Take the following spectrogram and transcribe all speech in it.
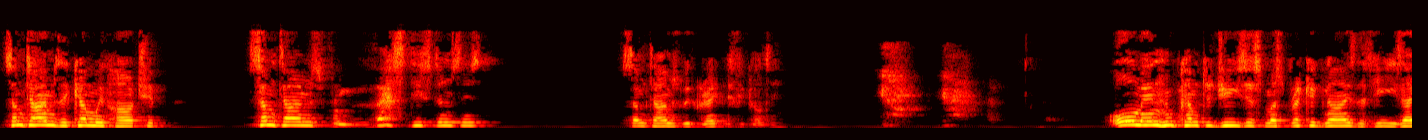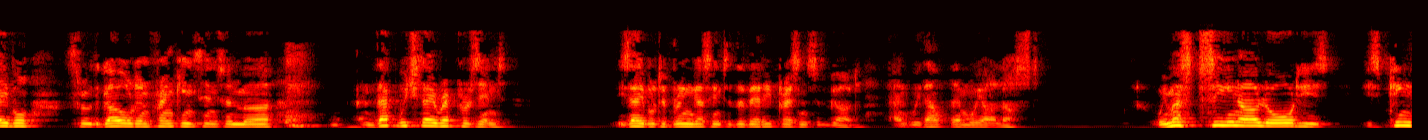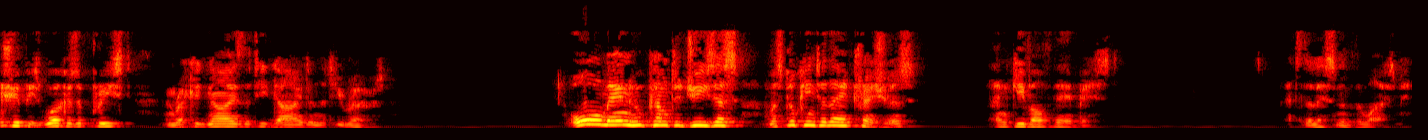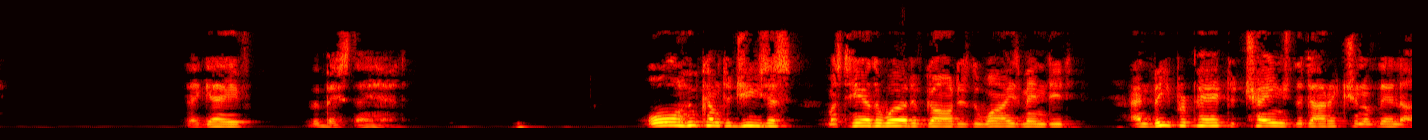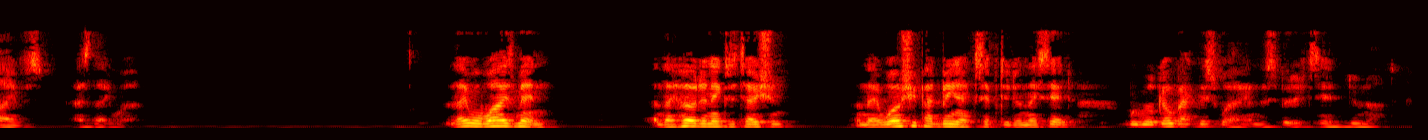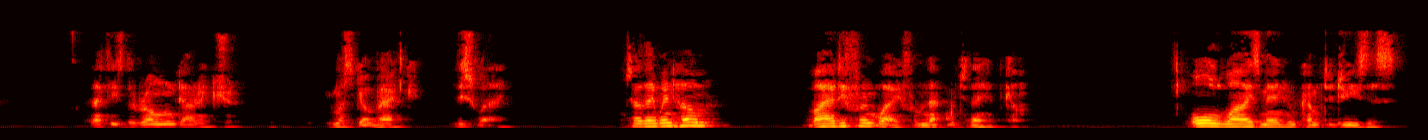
Sometimes they come with hardship, sometimes from vast distances, sometimes with great difficulty. All men who come to Jesus must recognize that He is able, through the gold and frankincense and myrrh, and that which they represent, is able to bring us into the very presence of God, and without them we are lost. We must see in our Lord His, His kingship, His work as a priest, and recognize that He died and that He rose. All men who come to Jesus must look into their treasures and give of their best. That's the lesson of the wise men. They gave the best they had. All who come to Jesus must hear the word of God as the wise men did and be prepared to change the direction of their lives as they were. They were wise men and they heard an exhortation and their worship had been accepted and they said, we will go back this way and the Spirit said, do not. That is the wrong direction. You must go back this way. So they went home by a different way from that which they had come. All wise men who come to Jesus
